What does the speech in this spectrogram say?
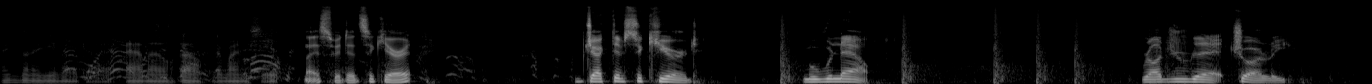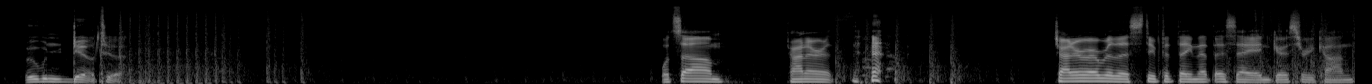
I'm gonna need like a ammo. Never mind. I see it. Nice, we did secure it. Objective secured. Moving out. Roger that, Charlie. Moving Delta. What's um trying to trying to remember the stupid thing that they say in Ghost Recon.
